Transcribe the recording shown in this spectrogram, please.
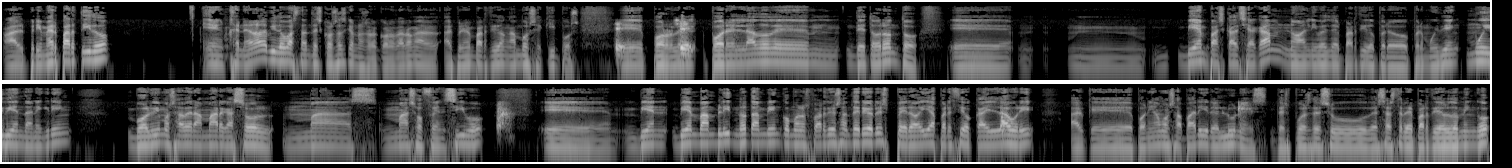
al primer partido en general ha habido bastantes cosas que nos recordaron al, primer partido en ambos equipos. Eh, por, el, por el lado de, de Toronto, eh, mm, bien Pascal Siakam, no al nivel del partido, pero, pero muy bien, muy bien Danny Green. Volvimos a ver a Margasol más, más ofensivo. Eh, bien, bien Van Vliet, no tan bien como en los partidos anteriores, pero ahí apareció Kyle Lowry, al que poníamos a parir el lunes después de su desastre de partido del domingo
